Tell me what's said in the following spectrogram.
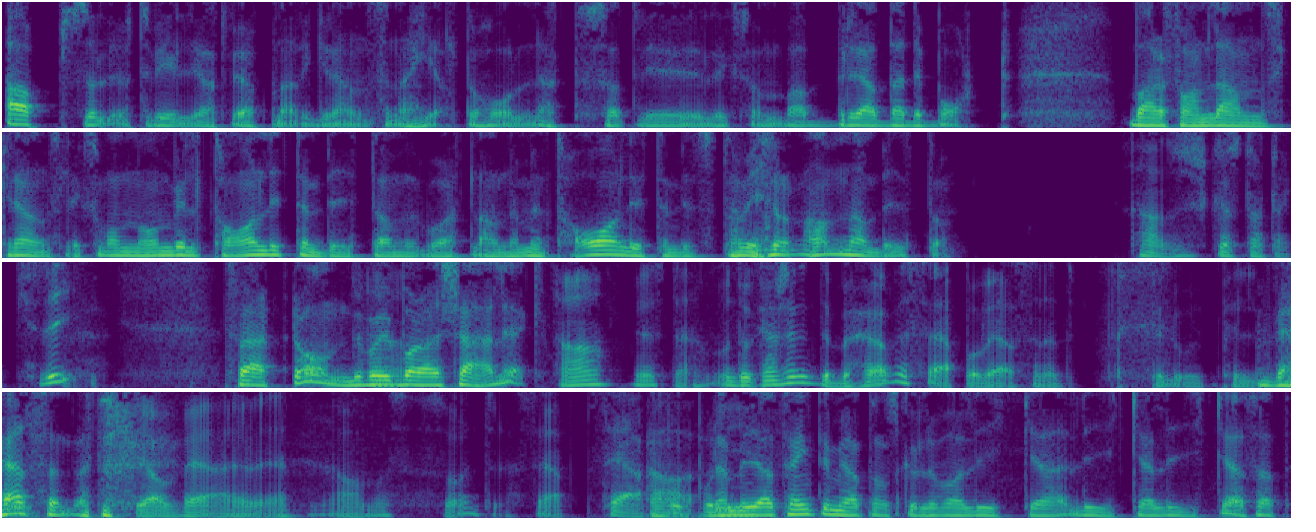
absolut vilja att vi öppnade gränserna helt och hållet så att vi liksom bara breddade bort. Varför ha en landsgräns liksom? Om någon vill ta en liten bit av vårt land, ja, men ta en liten bit så tar vi någon annan bit då. Ja, du ska starta krig? Tvärtom, det var ju Ja. bara kärlek. Ja, just det. Och då kanske vi inte behöver Säpo-väsendet. Väsendet. Ja, vä- ja men sa du inte det? Säp- Säpo, Ja, polis. nej, men jag tänkte mer att de skulle vara lika, lika, lika. Så att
